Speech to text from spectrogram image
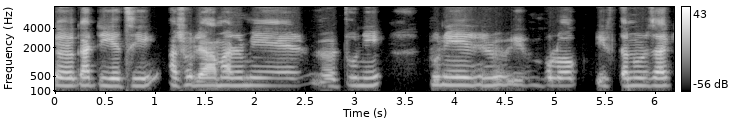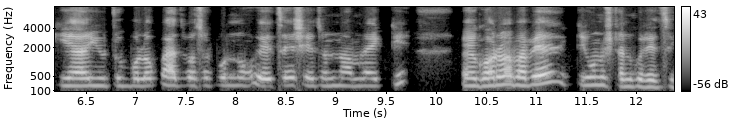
কা কাটিয়েছি। আসলে আমার মেয়ের টুনি, টুনির blog Iftanur Zakia YouTube blog পাঁচ বছর পূর্ণ হয়েছে। সেজন্য আমরা একটি ঘরোয়াভাবে একটি অনুষ্ঠান করেছি।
